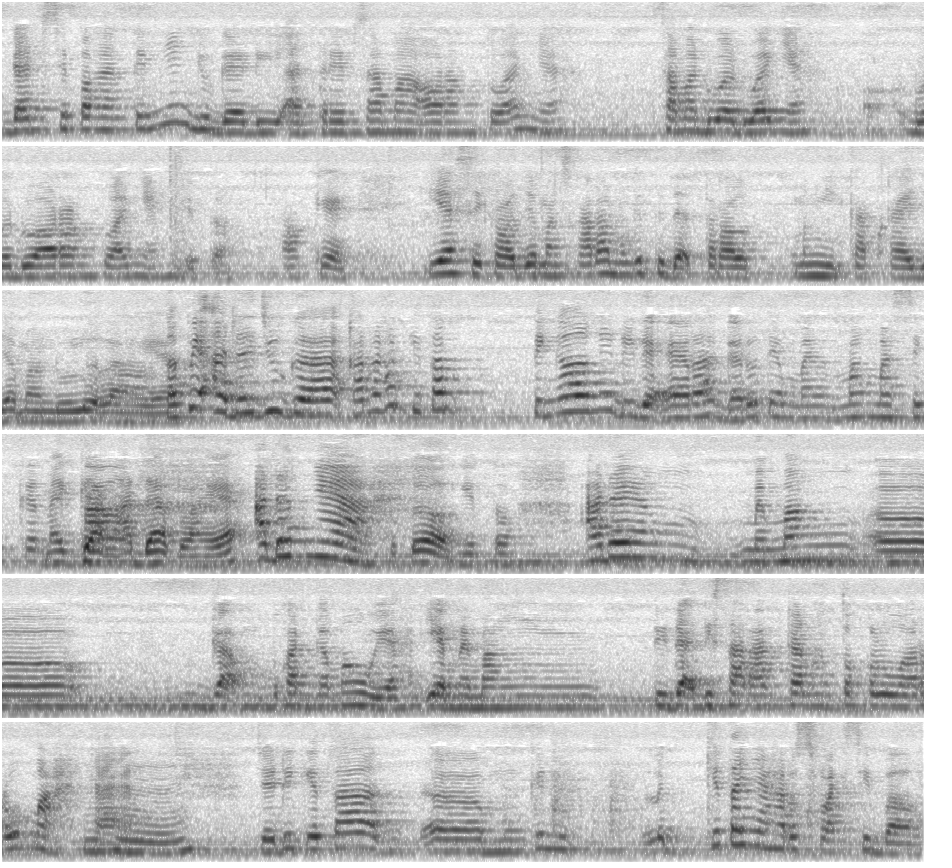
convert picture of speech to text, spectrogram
dan si pengantinnya juga dianterin sama orang tuanya sama dua-duanya dua-dua orang tuanya gitu. Oke. Iya sih kalau zaman sekarang mungkin tidak terlalu mengikat kayak zaman dulu lah ya. Tapi ada juga karena kan kita tinggal nih di daerah Garut yang memang masih kental megang adat lah ya. adatnya Betul. gitu. Ada yang memang eh, nggak bukan nggak mau ya ya memang tidak disarankan untuk keluar rumah kan. Mhm. jadi kita eh, mungkin le- kitanya harus fleksibel.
